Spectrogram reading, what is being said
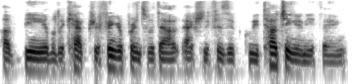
of being able to capture fingerprints without actually physically touching anything.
